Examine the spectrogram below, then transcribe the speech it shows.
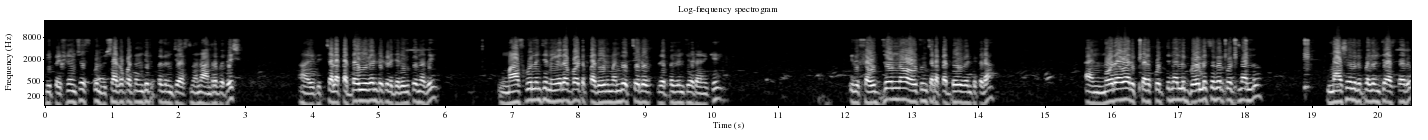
ది ప్రెసిడెన్షియల్ స్కూల్ విశాఖపట్నం నుంచి రిప్రజెంట్ చేస్తున్నాను ఆంధ్రప్రదేశ్ ఆ, ఇది చాలా పెద్ద ఈవెంట్ ఇక్కడ జరుగుతున్నది. మా స్కూల్ నుంచి నియర్ అబౌట్ పదిహేను మంది వచ్చారు రిప్రజెంట్ చేయడానికి. ఇది సౌత్ జోన్లో అవుతుంది చాలా పెద్ద ఈవెంట్ ఇక్కడ. అండ్ మోర్ ఓవర్ ఇక్కడ కొట్టిన వాళ్ళు గోల్డ్ సిల్వర్ కొట్టిన వాళ్ళు నేషనల్ రిప్రజెంట్ చేస్తారు.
